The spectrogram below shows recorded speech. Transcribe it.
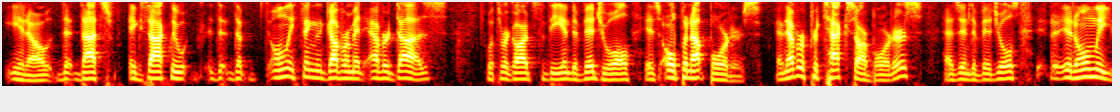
you know, th- that's exactly the, the only thing the government ever does with regards to the individual is open up borders. It never protects our borders as individuals. It, only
